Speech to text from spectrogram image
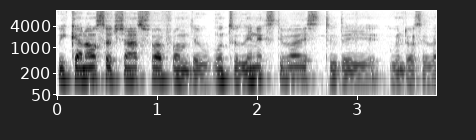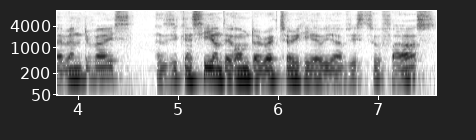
We can also transfer from the Ubuntu Linux device to the Windows 11 device. As you can see on the home directory here, we have these two files.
